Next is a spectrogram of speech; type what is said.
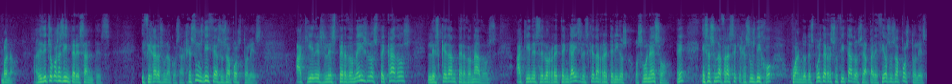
bueno, habéis dicho cosas interesantes. Y fijaros una cosa, Jesús dice a sus apóstoles, a quienes les perdonéis los pecados, les quedan perdonados. A quienes se los retengáis, les quedan retenidos. ¿Os suena eso? eh? Esa es una frase que Jesús dijo cuando después de resucitado se apareció a sus apóstoles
